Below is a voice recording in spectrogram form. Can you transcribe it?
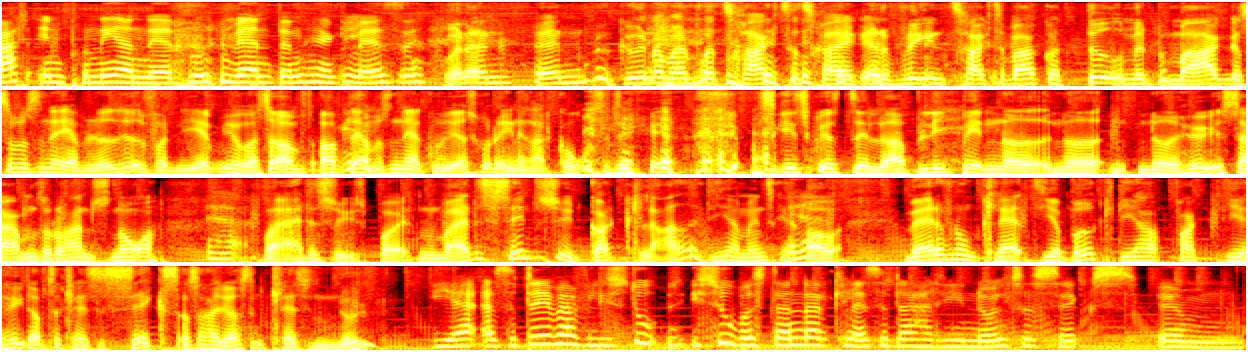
ret imponerende, at hun vandt den her klasse. Hvordan fanden begynder man på traktortræk? er det fordi en traktor bare går død midt på marken, og så er man sådan, at jeg bliver nødt til at få den hjem, jo. Og så opdager man sådan, at jeg skulle da egentlig ret god til det her. Måske skulle jeg stille op, lige binde noget, noget, noget hø sammen, så du har en snor. Ja. Hvor er det spøjt. Men hvor er det sindssygt godt klaret af de her mennesker. Ja. Og hvad er det for nogle klasser? De har både de har, fakt- de har helt op til klasse 6, og så har de også en klasse 0. Ja, altså det er i hvert fald i, stu- i super standardklasse, der har de 0-6. Øhm,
